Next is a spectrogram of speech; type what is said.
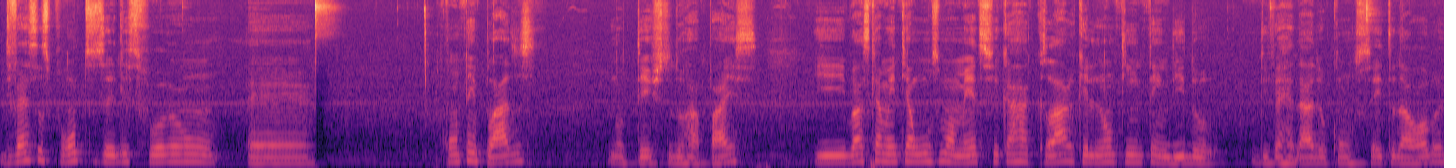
diversos pontos eles foram é, contemplados no texto do rapaz. E basicamente em alguns momentos ficava claro que ele não tinha entendido de verdade o conceito da obra,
